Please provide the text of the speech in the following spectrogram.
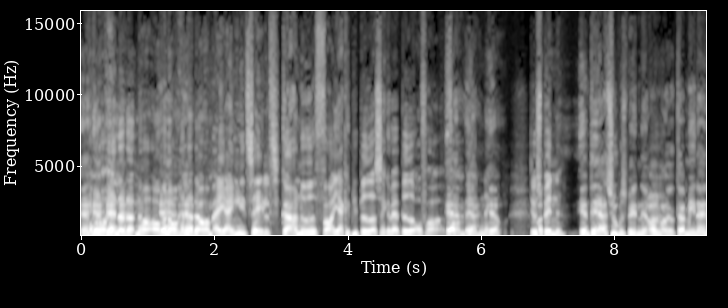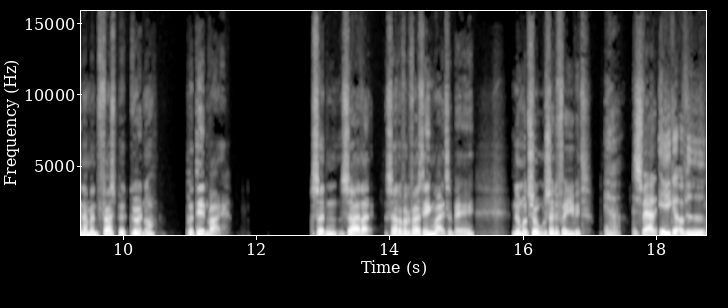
Ja. og hvornår handler det, når, og hvornår ja, handler det om, at jeg egentlig talt gør noget, for at jeg kan blive bedre, så jeg kan være bedre over for, for ja, omverdenen. Ikke? Ja. Det er jo spændende. Og, jamen, det er super spændende, og, mm. og der mener jeg, når man først begynder på den vej, så er, den, så, er der, så er der for det første ingen vej tilbage. Nummer to, så er det for evigt. Ja, det er svært ikke at vide,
